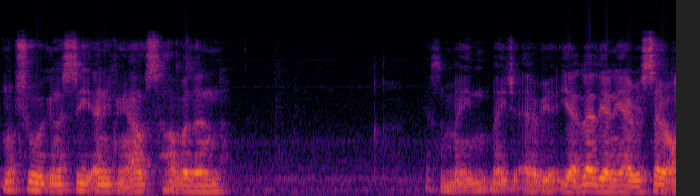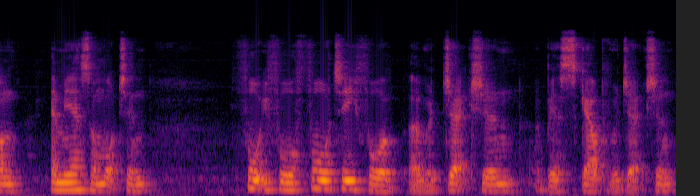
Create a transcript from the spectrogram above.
not sure we're going to see anything else other than that's the main major area. Yeah, they're the only areas. So on MES, I'm watching 44.40 for a rejection, it'll be a scalp rejection,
